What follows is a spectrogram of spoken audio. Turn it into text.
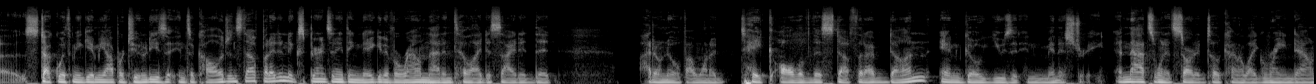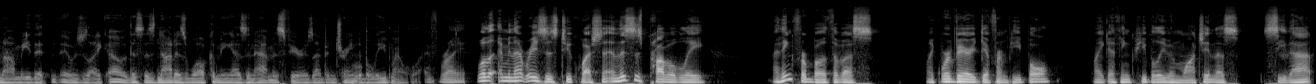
uh, stuck with me, gave me opportunities into college and stuff, but I didn't experience anything negative around that until I decided that I don't know if I want to take all of this stuff that I've done and go use it in ministry. And that's when it started to kind of like rain down on me that it was like, oh, this is not as welcoming as an atmosphere as I've been trained to believe my whole life. Right. Well, I mean, that raises two questions. And this is probably, I think for both of us, like we're very different people. Like I think people even watching this see that.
